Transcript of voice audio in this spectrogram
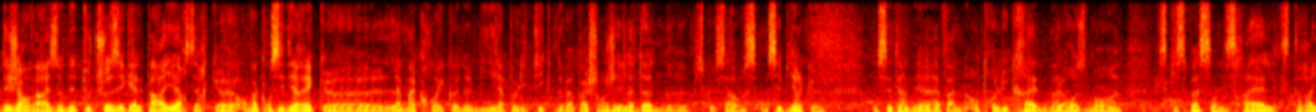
déjà, on va raisonner toutes choses égales par ailleurs. C'est-à-dire qu'on va considérer que la macroéconomie, la politique ne va pas changer la donne, euh, puisque ça, on sait bien que ces derniers, enfin, entre l'Ukraine, malheureusement, euh, ce qui se passe en Israël, etc., y,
